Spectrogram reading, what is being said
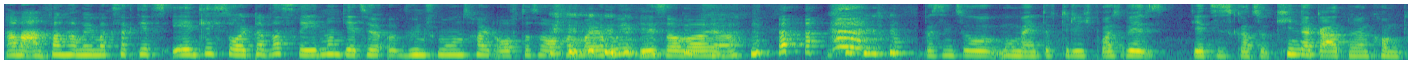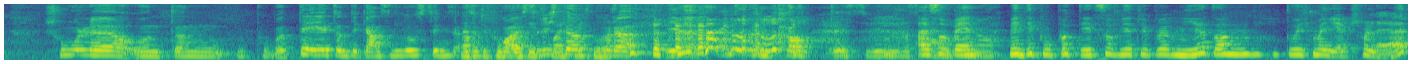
am Anfang haben wir immer gesagt, jetzt endlich sollte er was reden und jetzt wünschen wir uns halt oft, dass er auch einmal ruhig ist, aber ja. Was sind so Momente, auf die freust? Wie Jetzt ist gerade so Kindergarten und dann kommt Schule und dann Pubertät und die ganzen lustigen Also die freust du dich Pubertät da? Oder eher denkst um Gottes Willen, was Also wenn, noch? wenn die Pubertät so wird wie bei mir, dann tue ich mir jetzt schon leid.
